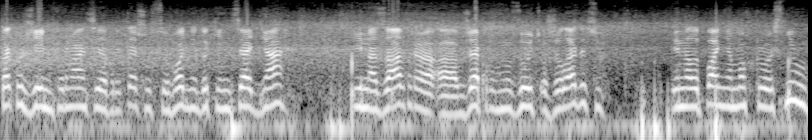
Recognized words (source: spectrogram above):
Також є інформація про те, що сьогодні до кінця дня і на завтра вже прогнозують ожеледицю і налипання мокрого снігу.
